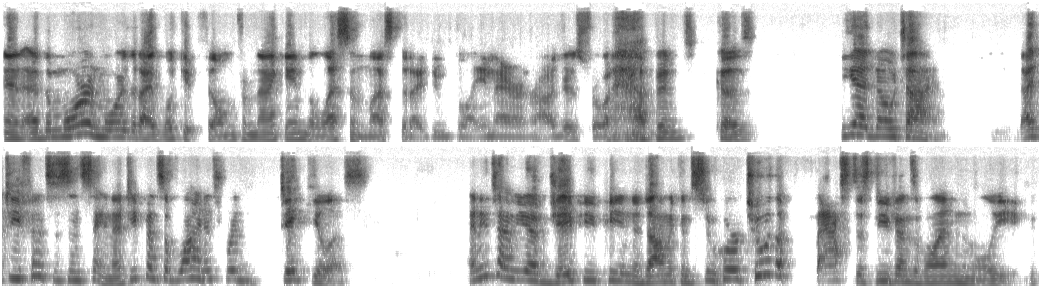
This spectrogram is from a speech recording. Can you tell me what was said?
And uh, the more and more that I look at film from that game, the less and less that I do blame Aaron Rodgers for what happened because he had no time. That defense is insane. That defensive line is ridiculous. Anytime you have JPP and Ndamukong Suh, who are two of the fastest defensive linemen in the league,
